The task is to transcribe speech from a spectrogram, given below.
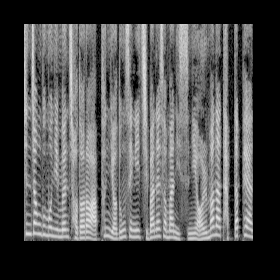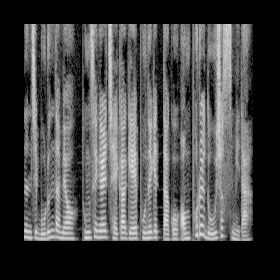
친정 부모님은 저더러 아픈 여동생이 집안에서만 있으니 얼마나 답답해하는지 모른다며 동생을 제 가게에 보내겠다고 엄포를 놓으셨습니다.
